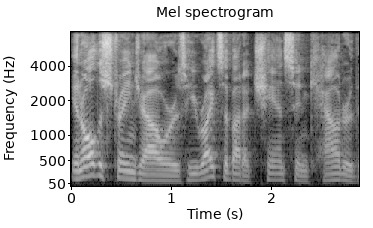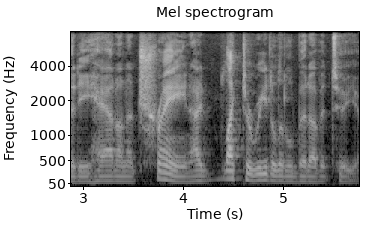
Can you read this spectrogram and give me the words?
In All the Strange Hours, he writes about a chance encounter that he had on a train. I'd like to read a little bit of it to you.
